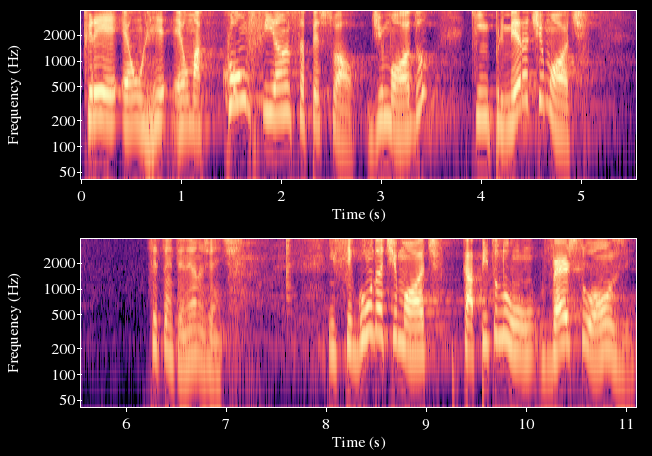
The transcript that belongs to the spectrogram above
Crer é, um, é uma confiança pessoal. De modo que em 1 Timóteo, vocês estão entendendo, gente? Em 2 Timóteo, capítulo 1, verso 11,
